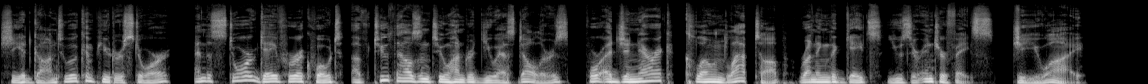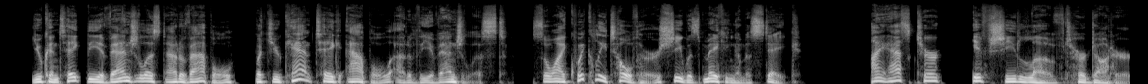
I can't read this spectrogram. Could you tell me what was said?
She had gone to a computer store, and the store gave her a quote of 2200 US dollars for a generic cloned laptop running the Gates user interface, GUI. You can take the evangelist out of Apple, but you can't take Apple out of the evangelist. So I quickly told her she was making a mistake. I asked her if she loved her daughter.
